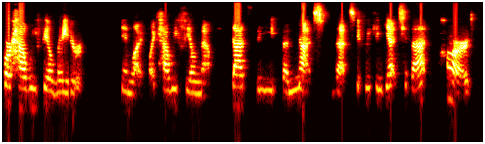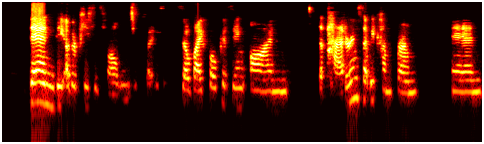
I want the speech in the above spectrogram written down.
for how we feel later in life, like how we feel now that's the, the nut that if we can get to that part, then the other pieces fall into place. So by focusing on the patterns that we come from and,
